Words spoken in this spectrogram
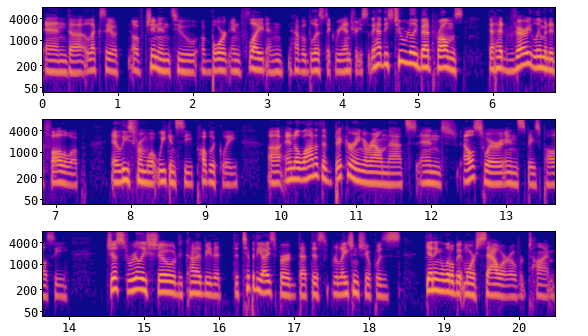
and uh, Alexei Ovchinin to abort in flight and have a ballistic reentry. So they had these two really bad problems that had very limited follow up, at least from what we can see publicly. Uh, and a lot of the bickering around that and elsewhere in space policy just really showed kind of be the, the tip of the iceberg that this relationship was getting a little bit more sour over time.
